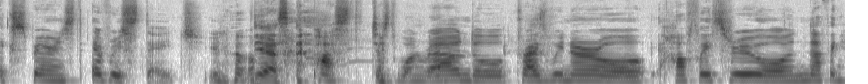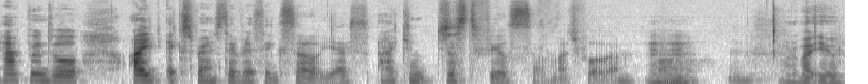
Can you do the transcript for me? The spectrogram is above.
experienced every stage. You know. Yes. Past just one round, or prize winner, or halfway through, or nothing happened, or I experienced everything. So yes, I can just feel so much for them. Mm-hmm. Oh, What about you?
